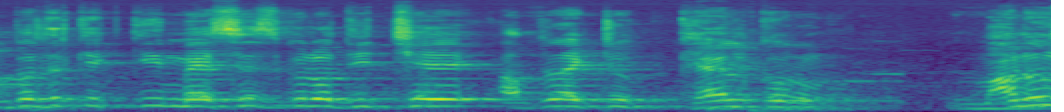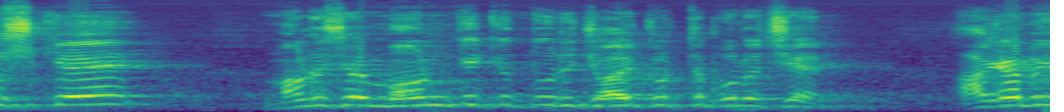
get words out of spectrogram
আপনাদেরকে কি মেসেজগুলো দিচ্ছে আপনারা একটু খেয়াল করুন। মানুষকে, মানুষের মনকে কিন্তু উনি জয় করতে বলেছেন। আগামী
